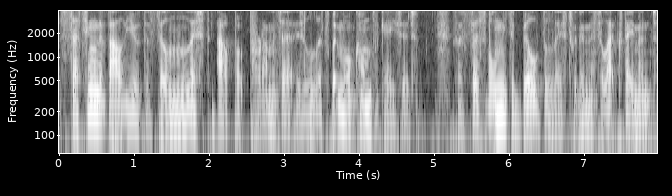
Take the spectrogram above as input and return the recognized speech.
Setting the value of the film list output parameter is a little bit more complicated. So first of all, need to build the list within the select statement.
